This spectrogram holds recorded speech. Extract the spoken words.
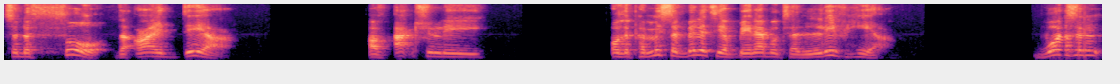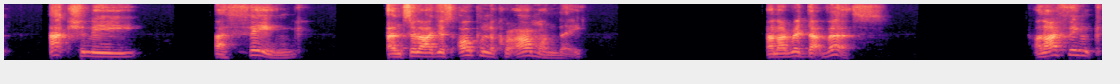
So the thought, the idea of actually, or the permissibility of being able to live here wasn't actually a thing until I just opened the Quran one day and I read that verse. And I think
